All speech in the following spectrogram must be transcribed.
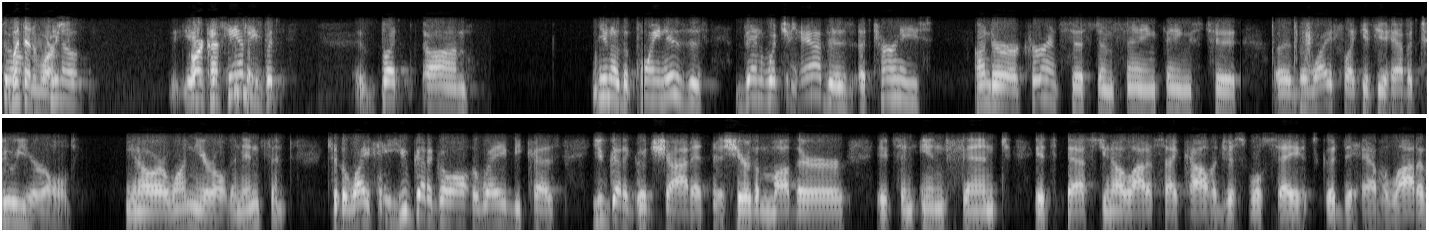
so With a divorce. you know, it, Or it custody can be, but but um, you know, the point is, is then what you have is attorneys under our current system saying things to uh, the wife, like if you have a two-year-old, you know, or a one-year-old, an infant, to the wife, hey, you've got to go all the way because you've got a good shot at this. You're the mother. It's an infant. It's best. You know, a lot of psychologists will say it's good to have a lot of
